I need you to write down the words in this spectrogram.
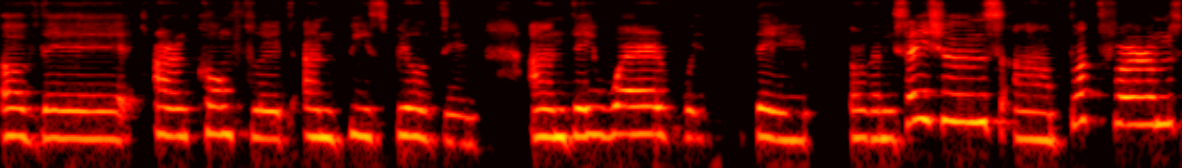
of the armed conflict and peace building. And they were with the organizations, um, platforms,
